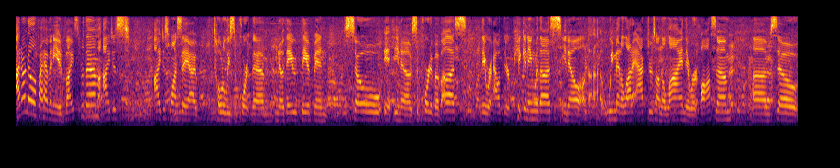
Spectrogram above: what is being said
I don't know if I have any advice for them. I just I just want to say I totally support them. You know, they they have been so you know supportive of us. They were out there picketing with us. You know, we met a lot of actors on the line. They were awesome. Um, so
